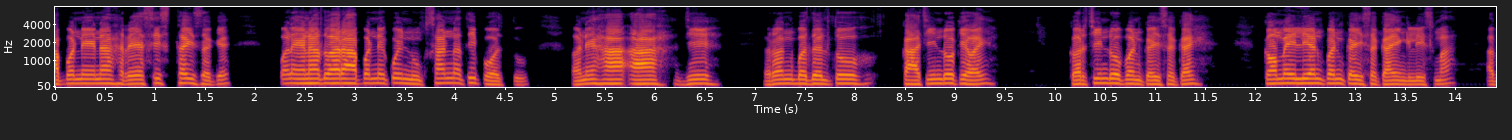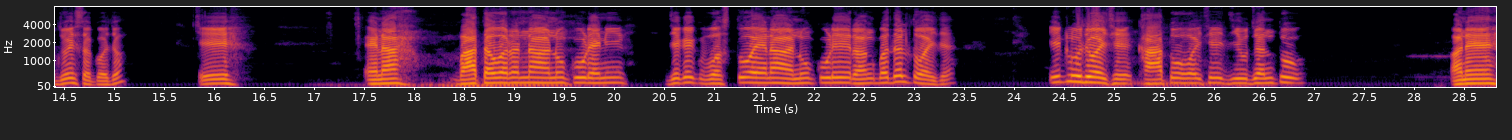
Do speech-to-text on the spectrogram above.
આપણને એના રેસિસ થઈ શકે, પણ એના દ્વારા આપણને કોઈ નુકસાન નથી પહોંચતું. અને હા, આ જે રંગ બદલતો કાચિંડો કહેવાય, કરચિંડો પણ કહી શકાય, કમેલિયન પણ કહી શકાય ઇંગ્લિશમાં. આપ જોઈ શકો છો. એ એના વાતાવરણના અનુકૂળ, એની જે કંઈક વસ્તુ હોય એના અનુકૂળ એ રંગ બદલતો હોય છે. એટલું જ હોય છે. ખાતો હોય છે જીવજંતુ અને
